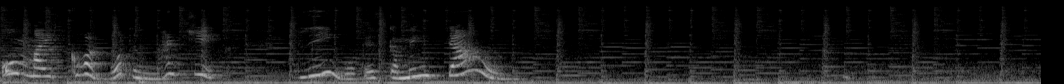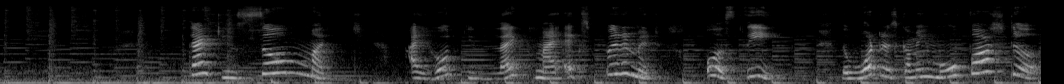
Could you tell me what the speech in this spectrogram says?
Oh my god, what a magic! Clean water is coming down. Thank you so much. I hope you liked my experiment. Oh, see, the water is coming more faster.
